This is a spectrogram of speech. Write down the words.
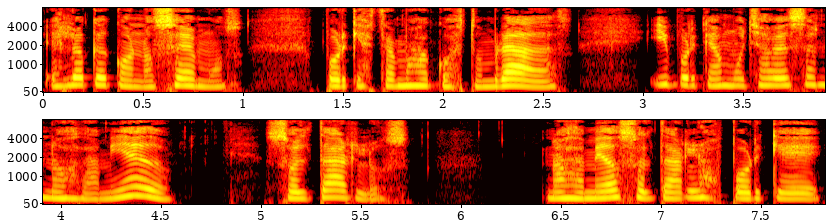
es lo que conocemos, porque estamos acostumbradas y porque muchas veces nos da miedo soltarlos. Nos da miedo soltarlos porque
